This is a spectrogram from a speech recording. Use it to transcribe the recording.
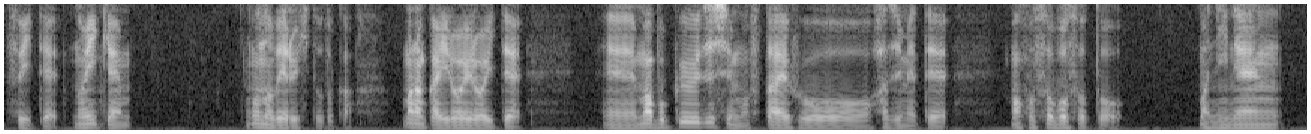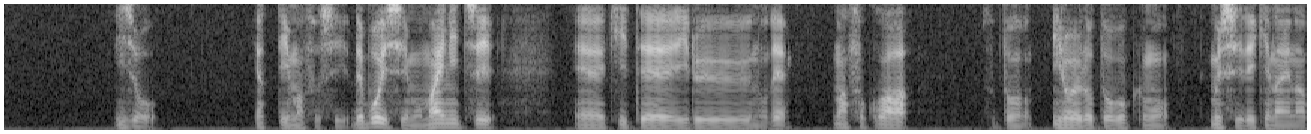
ついての意見を述べる人とかまあなんかいろいろいてえー、まあ、僕自身もスタエフを始めて、まあ、細々と、まあ、2年以上やっていますしで Voicy も毎日、えー、聞いているので、まあ、そこはちょっといろいろと僕も無視できないな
